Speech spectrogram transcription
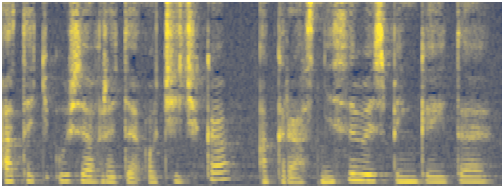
A teď už zavřete očička a krásně si vyspinkejte.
